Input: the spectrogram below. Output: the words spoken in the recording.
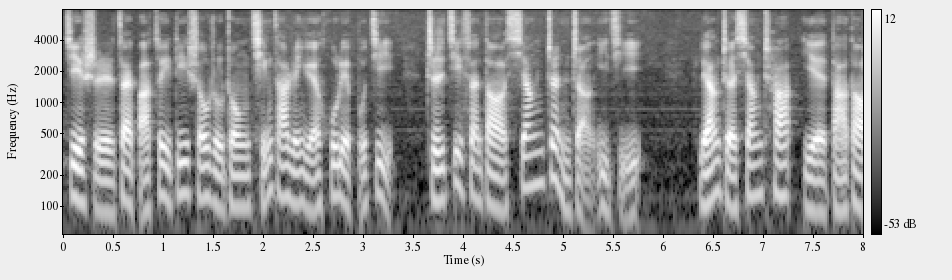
即使再把最低收入中勤杂人员忽略不计，只计算到乡镇长一级，两者相差也达到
